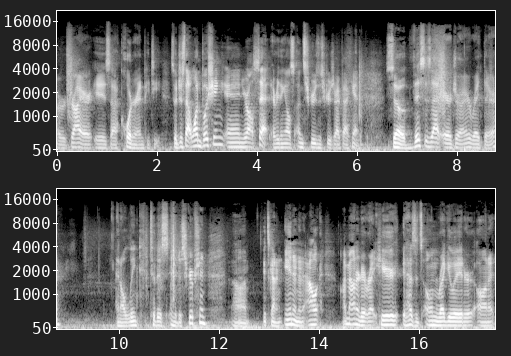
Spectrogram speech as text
or dryer is a quarter NPT. So just that one bushing and you're all set. Everything else unscrews and screws right back in. So this is that air dryer right there. And I'll link to this in the description. Um, it's got an in and an out. I mounted it right here. It has its own regulator on it.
